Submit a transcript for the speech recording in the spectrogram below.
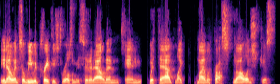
You know, and so we would create these drills and we sit it out, and and with that, like my lacrosse knowledge just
